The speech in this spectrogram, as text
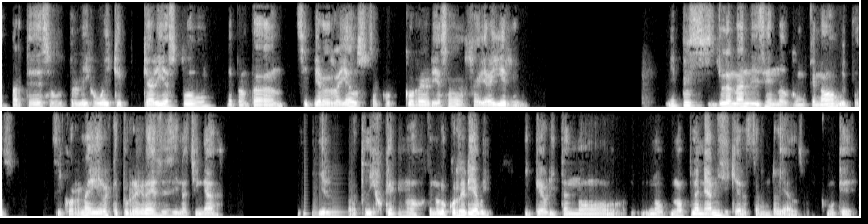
aparte de eso, pero le dijo, güey, ¿qué, qué harías tú? Le preguntaban si pierdes rayados, o sea, co- correrías a Javier Aguirre. Y pues le andan diciendo, como que no, güey, pues si corren a Aguirre, que tú regreses y la chingada. Y el vato dijo que no, que no lo correría, güey, y que ahorita no, no, no planea ni siquiera estar en rayados. Como que,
